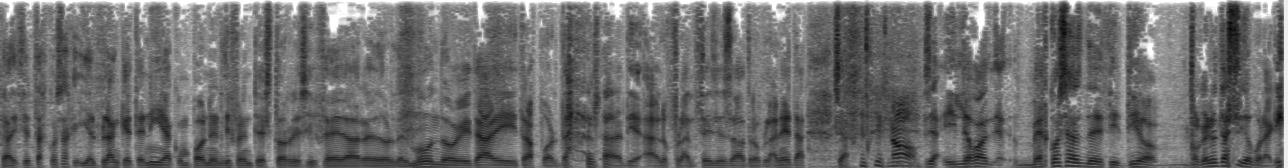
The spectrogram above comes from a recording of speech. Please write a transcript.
O sea, hay ciertas cosas. que- y el plan que tenía con poner diferentes torres Eiffel alrededor del mundo y tal, y transportar a, a los franceses a otro planeta. O sea, No. o sea, y luego eh, ves cosas de decir, tío, ¿por qué no te has ido por aquí?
